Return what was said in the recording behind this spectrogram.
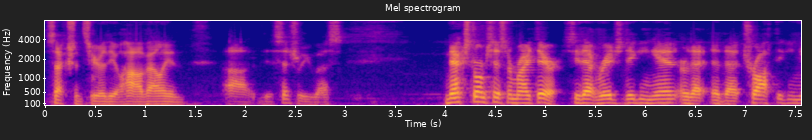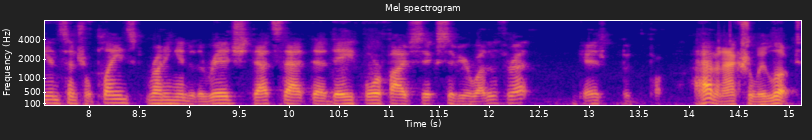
sections here of the Ohio Valley and uh, the central U.S. Next storm system right there. See that ridge digging in, or that uh, that trough digging in Central Plains, running into the ridge. That's that uh, day four, five, six severe weather threat. Okay, I haven't actually looked.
